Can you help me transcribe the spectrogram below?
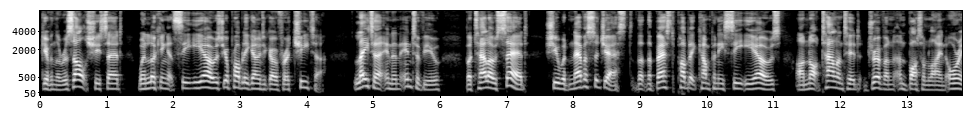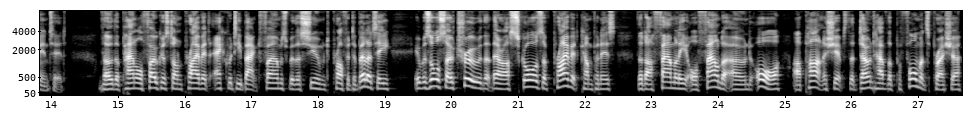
Given the results, she said, when looking at CEOs, you're probably going to go for a cheetah. Later in an interview, Botelho said she would never suggest that the best public company CEOs are not talented, driven, and bottom line oriented. Though the panel focused on private equity backed firms with assumed profitability, it was also true that there are scores of private companies that are family or founder owned or are partnerships that don't have the performance pressure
